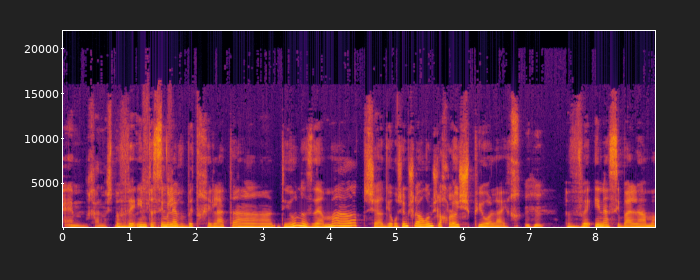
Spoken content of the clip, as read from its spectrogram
הם חד משמעית. ואם תשימי לב, בתחילת הדיון הזה אמרת שהגירושים של ההורים שלך לא השפיעו עלייך. Mm-hmm. והנה הסיבה למה.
